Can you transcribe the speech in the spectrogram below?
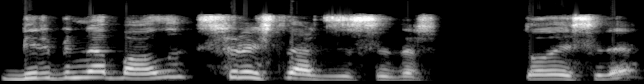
birbirine bağlı süreçler dizisidir. Dolayısıyla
